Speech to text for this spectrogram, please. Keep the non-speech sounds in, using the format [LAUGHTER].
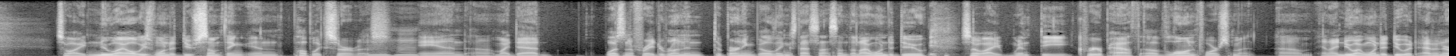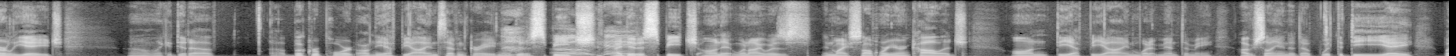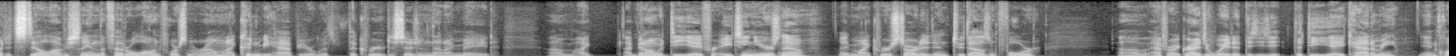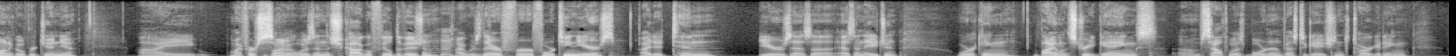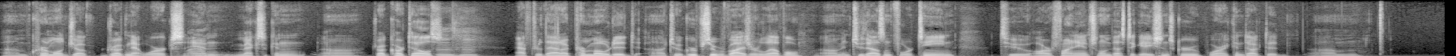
So I knew I always wanted to do something in public service. Mm-hmm. And uh, my dad wasn't afraid to run into burning buildings. That's not something I wanted to do. [LAUGHS] so I went the career path of law enforcement. Um, and I knew I wanted to do it at an early age. Uh, like I did a a book report on the FBI in seventh grade, and I did a speech. okay. I did a speech on it when I was in my sophomore year in college on the FBI and what it meant to me. Obviously, I ended up with the DEA, but it's still obviously in the federal law enforcement realm, and I couldn't be happier with the career decision that I made. Um, I I've been on with DEA for 18 years now. I, my career started in 2004. Um, after I graduated the, the DEA Academy in Quantico, Virginia, I my first assignment was in the Chicago Field Division. Hmm. I was there for 14 years. I did 10 years as a as an agent, working violent street gangs, um, Southwest border investigations, targeting um, criminal drug, drug networks wow. and Mexican uh, drug cartels. Mm-hmm. After that, I promoted uh, to a group supervisor level um, in 2014 to our financial investigations group, where I conducted um,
